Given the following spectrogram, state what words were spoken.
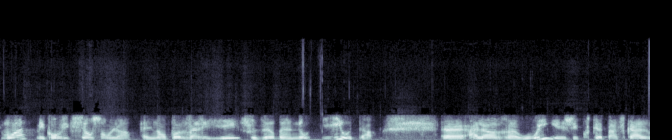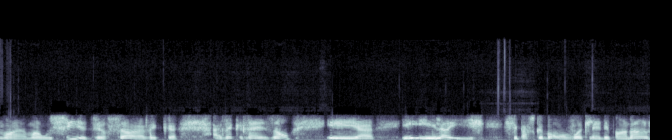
Moi, mes convictions sont là. Elles n'ont pas varié, je veux dire, d'un iota. Euh, alors euh, oui, j'écoutais Pascal moi, moi aussi dire ça avec euh, avec raison. Et et, là c'est parce que bon on voit que l'indépendance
